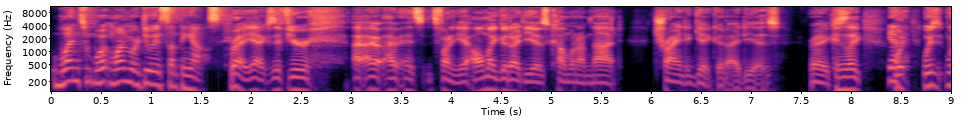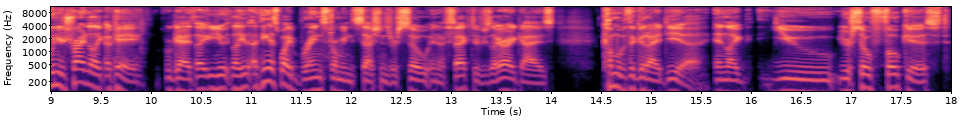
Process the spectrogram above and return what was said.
when to, when we're doing something else. Right. Yeah. Because if you're, I, I, it's, it's funny. Yeah. All my good ideas come when I'm not trying to get good ideas. Right. Because like yeah. when, when you're trying to like, okay, guys, like, you, like I think that's why brainstorming sessions are so ineffective. It's like, all right, guys, come up with a good idea, and like you, you're so focused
